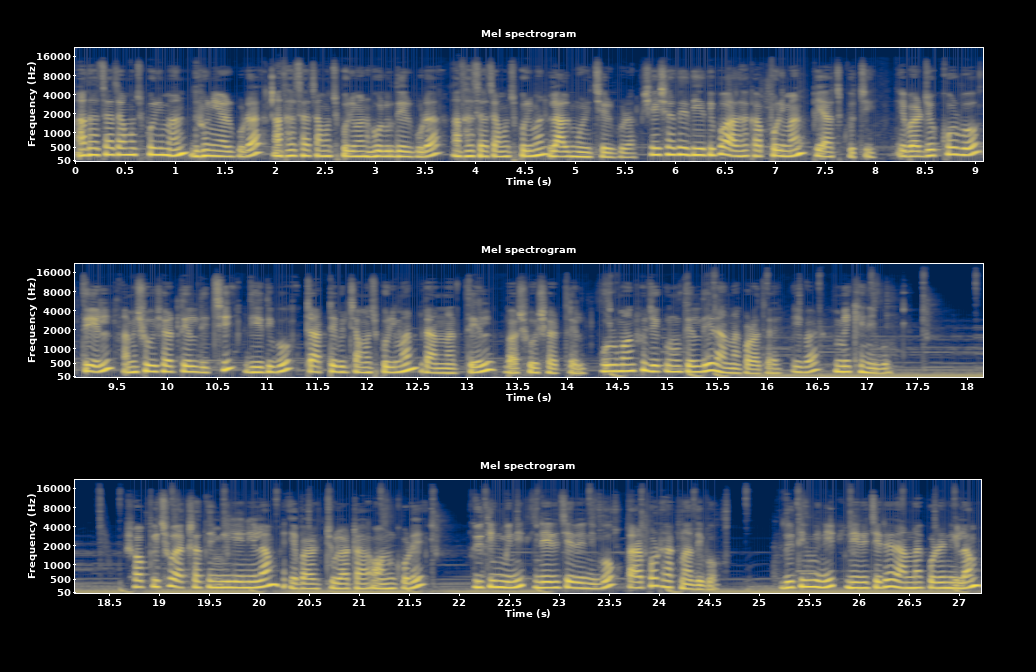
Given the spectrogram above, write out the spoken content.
আধা চা চামচ পরিমাণ ধনিয়ার গুঁড়া, আধা চা চামচ পরিমাণ হলুদের গুঁড়া, আধা চা চামচ পরিমাণ লাল মরিচের গুঁড়া। সেই সাথে দিয়ে দিব আধা কাপ পরিমাণ পেঁয়াজ কুচি। এবার যোগ করব তেল। আমি সরিষার তেল দিচ্ছি। দিয়ে দিব চার টেবিল চামচ পরিমাণ রান্নার তেল বা সরিষার তেল। গরু মাংস যে কোনো তেল দিয়ে রান্না করা যায়। এবার মেখে নেব। সব কিছু একসাথে মিলিয়ে নিলাম। এবার চুলাটা অন করে দুই তিন মিনিট নেড়ে চেড়ে নিব। তারপর ঢাকনা দিব। দুই তিন মিনিট নেড়ে চেড়ে রান্না করে নিলাম।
